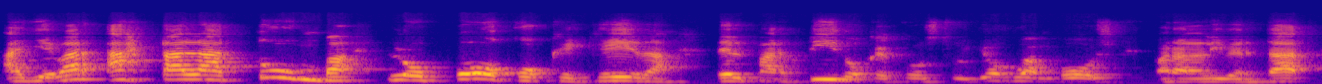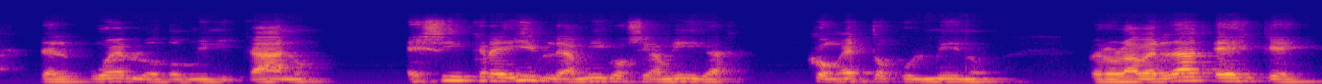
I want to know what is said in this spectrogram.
a llevar hasta la tumba lo poco que queda del partido que construyó Juan Bosch para la libertad del pueblo dominicano. Es increíble, amigos y amigas, con esto culmino, pero la verdad es que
